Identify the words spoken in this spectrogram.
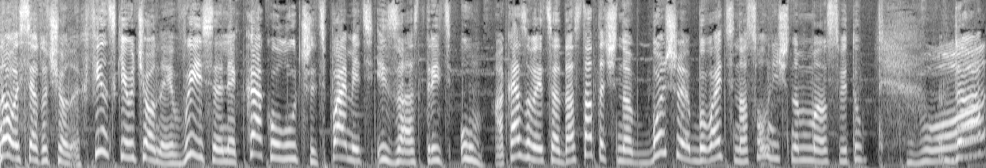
Новости от ученых. Финские ученые выяснили, как улучшить память и заострить ум. Оказывается, достаточно больше бывать на солнечном э, свету. Вот. Да,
